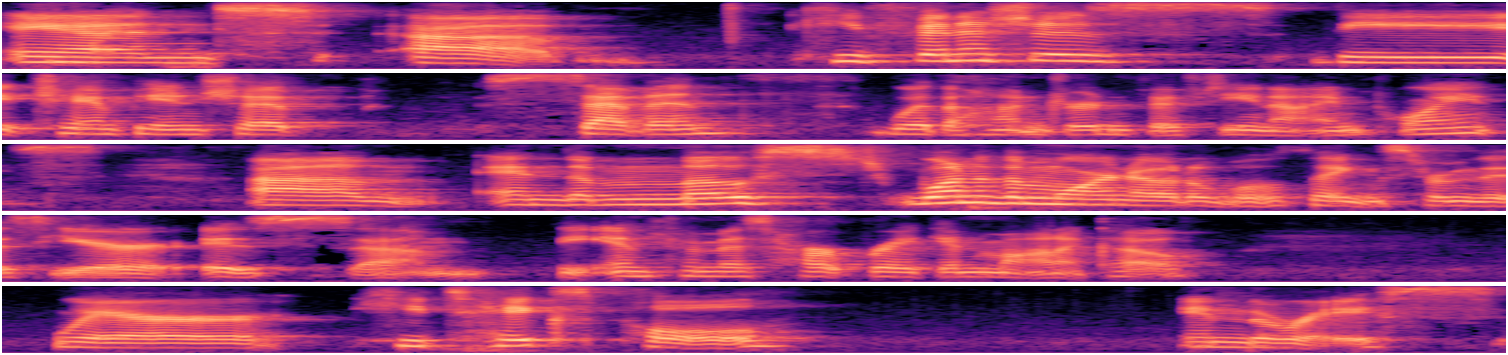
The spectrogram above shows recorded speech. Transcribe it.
and um, he finishes the championship seventh with 159 points um, and the most one of the more notable things from this year is um, the infamous heartbreak in monaco where he takes pole in the race.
